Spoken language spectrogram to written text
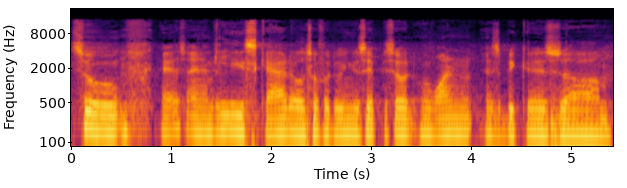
So yes and i'm really scared also for doing this episode. One is because um,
